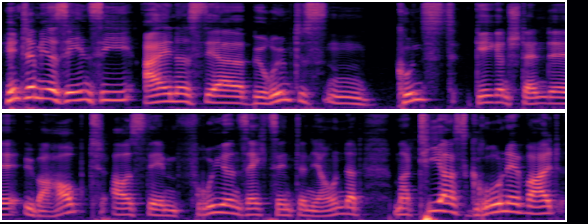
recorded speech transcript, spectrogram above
Hinter mir sehen Sie eines der berühmtesten Kunst Gegenstände überhaupt aus dem frühen 16. Jahrhundert. Matthias Grunewald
